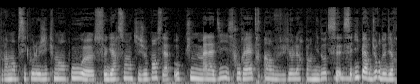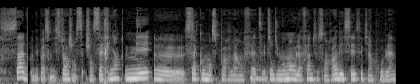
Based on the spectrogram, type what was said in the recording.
vraiment psychologiquement ou euh, ce garçon qui je pense il a aucune maladie pourrait être un violeur parmi d'autres c'est mm. hyper dur de dire ça je connais pas son histoire j'en sais, sais, rien mais euh, ça commence par là en fait mm. à partir du moment où la femme se sent rabaissée c'est qu'il y a un problème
